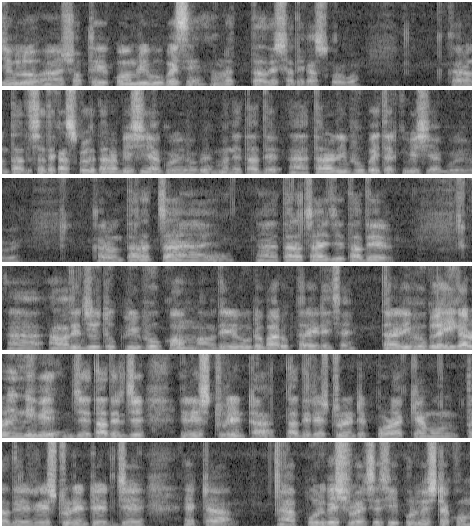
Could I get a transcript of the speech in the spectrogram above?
যেগুলো সব থেকে কম রিভিউ পাইছে, আমরা তাদের সাথে কাজ করব। কারণ তাদের সাথে কাজ করলে তারা বেশি আগ্রহী হবে মানে তাদের তারা রিভিউ পাইতে আর কি বেশি আগ্রহী হবে। কারণ তারা চায় তারা চায় যে তাদের আমাদের যেহেতু রিভিউ কম, আমাদের রিভিউটা বাড়ুক, তারা এটাই চায়। তারা রিভিউগুলো এই কারণেই নিবে যে তাদের যে রেস্টুরেন্টটা তাদের রেস্টুরেন্টের প্রোডাক্ট কেমন, তাদের রেস্টুরেন্টের যে একটা পরিবেশ রয়েছে, সেই পরিবেশটা কম,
